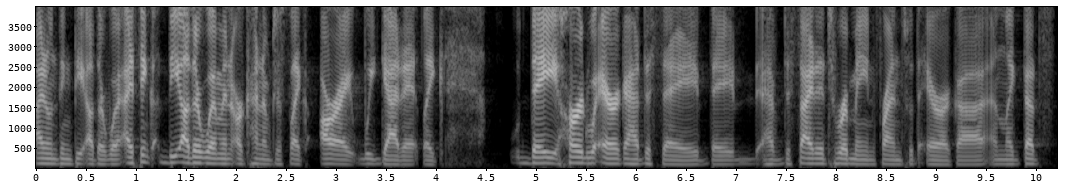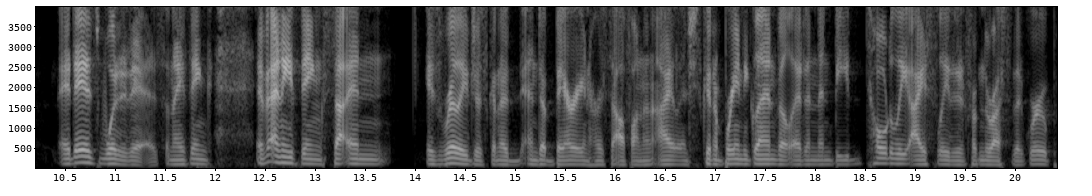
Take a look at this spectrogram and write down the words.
I don't think the other way. I think the other women are kind of just like, all right, we get it. Like they heard what Erika had to say. They have decided to remain friends with Erika, and like that's it is what it is. And I think if anything, Sutton is really just going to end up burying herself on an island. She's going to Brandi Glanville it and then be totally isolated from the rest of the group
